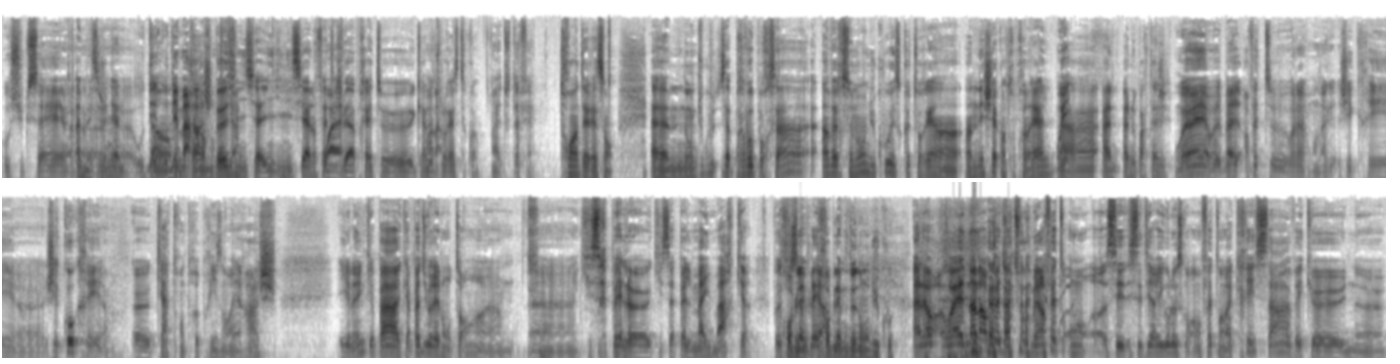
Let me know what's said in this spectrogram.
au succès, Ah, mais c'est euh, génial. au, dé- T'as au un, démarrage. un buzz initial, initial, en fait Ouais. qui va après te calmer Voilà. tout le reste quoi. Ouais, tout à fait. Trop intéressant. Euh, donc du coup, ça, bravo pour ça. Inversement, du coup, est-ce que tu aurais un, un échec entrepreneurial Oui. à, à- à nous partager? Ouais, bah, en fait, euh, voilà, j'ai créé, euh, j'ai co-créé hein, euh, quatre entreprises en RH. Et il y en a une qui a pas, qui a pas duré longtemps, euh, euh, qui s'appelle, euh, qui s'appelle MyMark. Enfin, qui Problème, hein. problème de nom du coup. Alors ouais, non, non, pas du tout. Mais en fait, c'était rigolo parce qu'en fait, on a créé ça avec euh, une,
